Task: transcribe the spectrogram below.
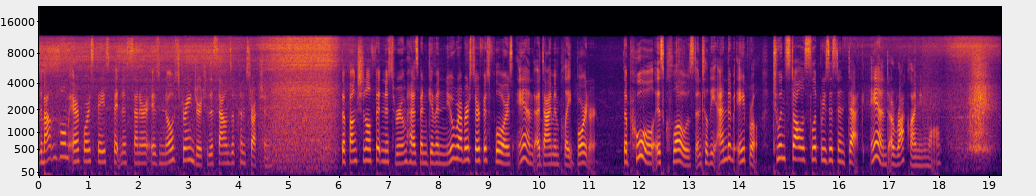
The Mountain Home Air Force Base Fitness Center is no stranger to the sounds of construction. The functional fitness room has been given new rubber surface floors and a diamond plate border. The pool is closed until the end of April to install a slip-resistant deck and a rock climbing wall.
